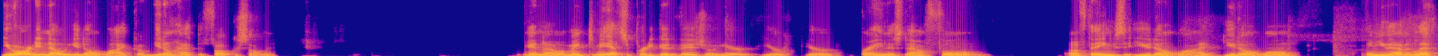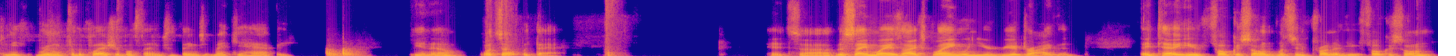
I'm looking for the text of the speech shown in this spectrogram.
You already know you don't like them. You don't have to focus on it. You know, I mean, to me, that's a pretty good visual. Your your your brain is now full of things that you don't like, you don't want, and you haven't left any room for the pleasurable things, the things that make you happy. You know, what's up with that? It's uh, the same way as I explain when you're you're driving. They tell you focus on what's in front of you, focus on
